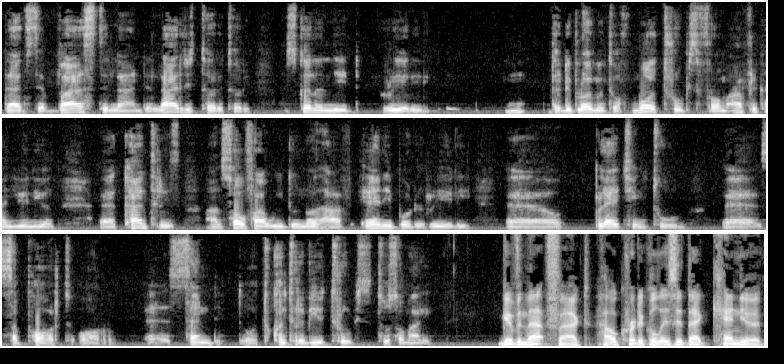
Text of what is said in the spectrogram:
That's a vast land, a large territory. It's going to need really the deployment of more troops from African Union uh, countries. And so far, we do not have anybody really uh, pledging to uh, support or uh, send or to contribute troops to Somalia. Given that fact, how critical is it that Kenya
